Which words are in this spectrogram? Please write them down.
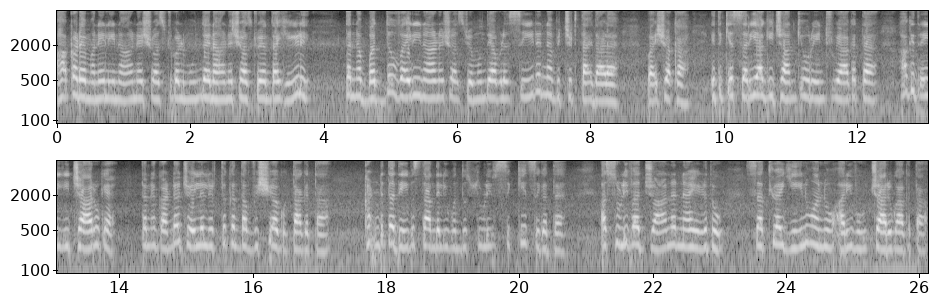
ಆ ಕಡೆ ಮನೇಲಿ ನಾಣ್ಯಶಾಸ್ತ್ರಿಗಳ ಮುಂದೆ ನಾಣ್ಯಶಾಸ್ತ್ರಿ ಅಂತ ಹೇಳಿ ತನ್ನ ಬದ್ಧ ವೈರಿ ನಾಣ್ಯಶಾಸ್ತ್ರಿಯ ಮುಂದೆ ಅವಳ ಸೀಡನ್ನು ಬಿಚ್ಚಿಡ್ತಾ ಇದ್ದಾಳೆ. ವೈಶ್ವಕ ಇದಕ್ಕೆ ಸರಿಯಾಗಿ ಜಾನಕಿ ಅವರು ಇಂಟರ್ವ್ಯೂ ಆಗತ್ತೆ? ಹಾಗಿದ್ರೆ ಇಲ್ಲಿ ಚಾರುಗೆ ತನ್ನ ಗಂಡ ಜೈಲಲ್ಲಿ ಇರ್ತಕ್ಕಂಥ ವಿಷಯ ಗೊತ್ತಾಗತ್ತಾ? ಖಂಡಿತ ದೇವಸ್ಥಾನದಲ್ಲಿ ಒಂದು ಸುಳಿವು ಸಿಕ್ಕೇ ಸಿಗತ್ತೆ. ಆ ಸುಳಿವ ಜಾನನ್ನ ಹಿಡಿದು ಸತ್ಯ ಏನು ಅನ್ನೋ ಅರಿವು ಚಾರುಗಾಗತ್ತಾ?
